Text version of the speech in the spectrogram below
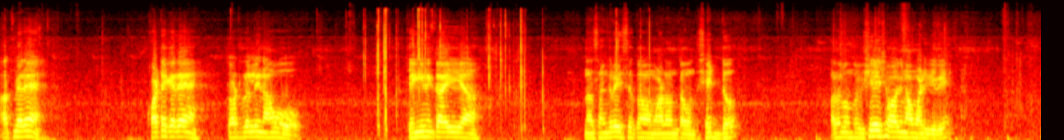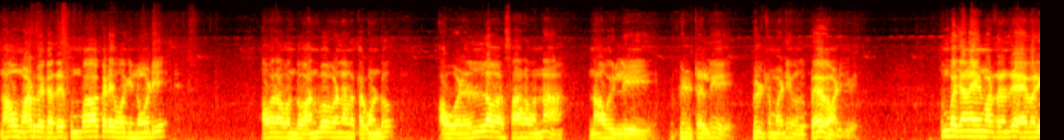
ಆದ್ಮೇಲೆ ಕೋಟೆಕೆರೆ ತೋಟದಲ್ಲಿ ನಾವು ತೆಂಗಿನಕಾಯಿಯ ನಾವು ಸಂಗ್ರಹಿಸಿದ ಮಾಡುವಂಥ ಒಂದು ಶೆಡ್ಡು. ಅದರಲ್ಲೊಂದು ವಿಶೇಷವಾಗಿ ನಾವು ಮಾಡಿದ್ದೀವಿ. ನಾವು ಮಾಡಬೇಕಾದ್ರೆ ತುಂಬ ಕಡೆ ಹೋಗಿ ನೋಡಿ, ಅವರ ಒಂದು ಅನುಭವಗಳನ್ನ ತಗೊಂಡು ಅವುಗಳೆಲ್ಲ ಸಾರವನ್ನು ನಾವು ಇಲ್ಲಿ ಫಿಲ್ಟ್ರಲ್ಲಿ ಫಿಲ್ಟ್ರ್ ಮಾಡಿ ಒಂದು ಪ್ರಯೋಗ ಮಾಡಿದ್ದೀವಿ. ತುಂಬ ಜನ ಏನು ಮಾಡ್ತಾರೆ ಅಂದರೆ ಬರೀ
